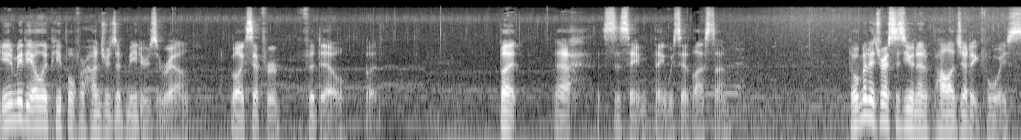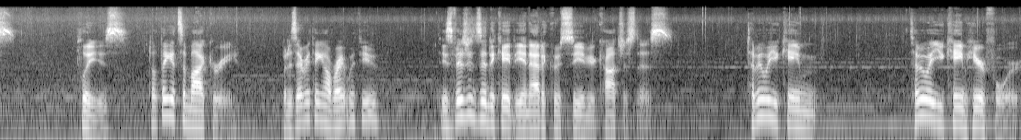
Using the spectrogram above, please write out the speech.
You and me the only people for hundreds of meters around. Well, except for Fidel, but... But, ah, it's the same thing we said last time. The woman addresses you in an apologetic voice. Please, don't think it's a mockery, but is everything alright with you? These visions indicate the inadequacy of your consciousness. Tell me what you came... Tell me what you came here for,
